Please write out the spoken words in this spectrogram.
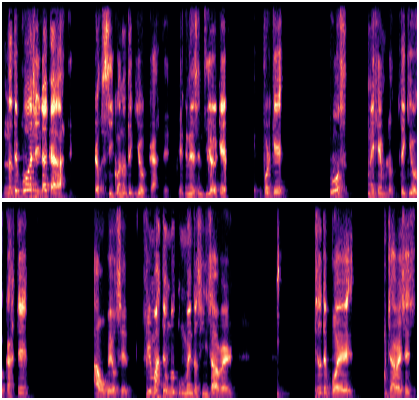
No te puedo decir la cagaste, pero sí cuando te equivocaste. En el sentido de que, porque vos, un ejemplo, te equivocaste A o B o C. Firmaste un documento sin saber y eso te puede muchas veces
